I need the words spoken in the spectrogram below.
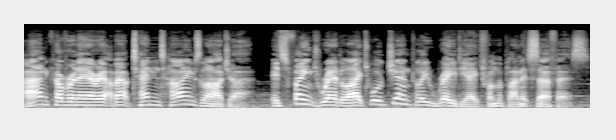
and cover an area about 10 times larger. Its faint red light will gently radiate from the planet's surface.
